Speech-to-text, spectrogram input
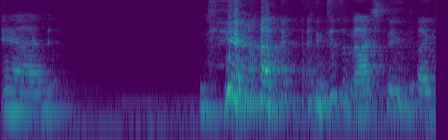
And yeah, I'm just imagining like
